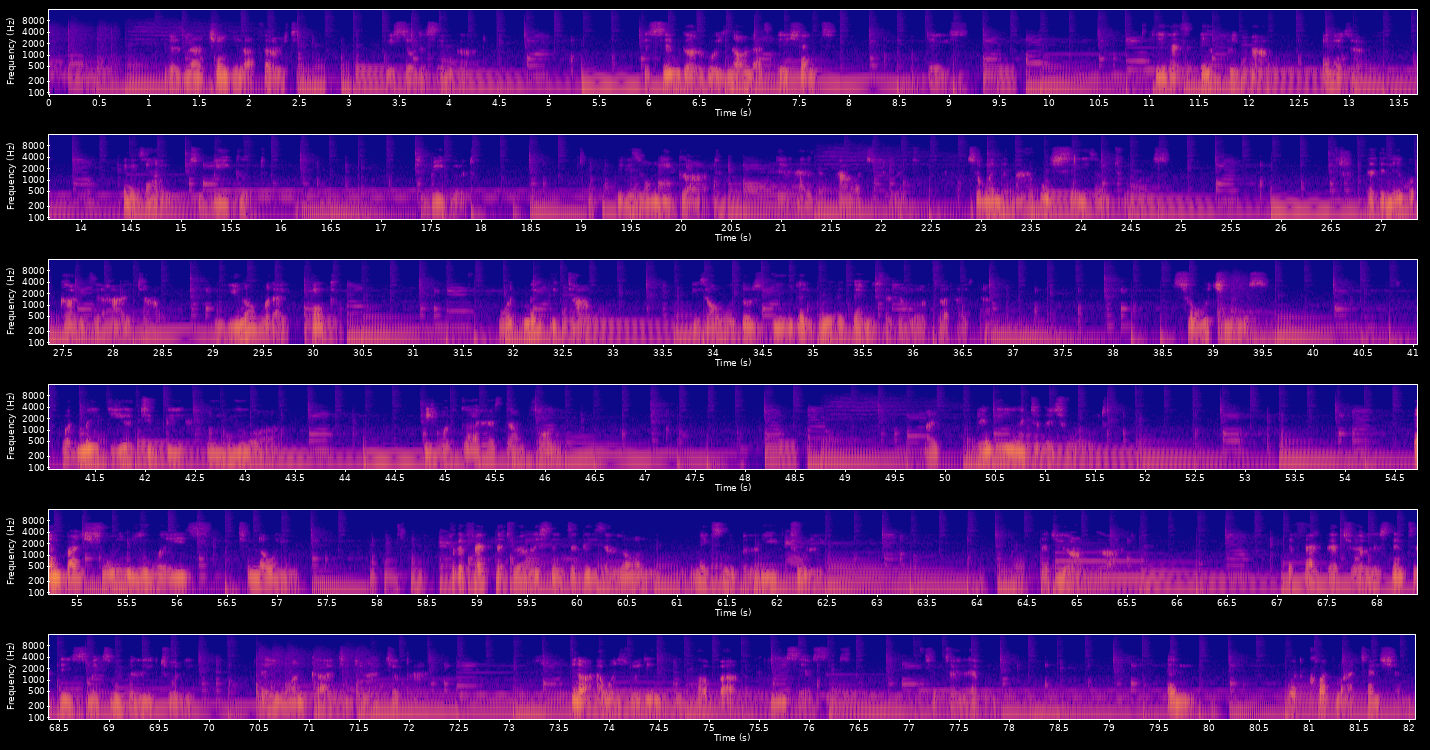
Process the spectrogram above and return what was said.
He does not change in authority. He's still the same God. The same God who is known as Ancient of Days. He has every power in his earth, in his hand, to be good. To be good. It is only God that has the power to do it. So when the Bible says unto us that the name of God is a high tower, you know what I think of? What made the tower is all those good and greater things that the Lord God has done. So, which means what made you to be who you are is what God has done for you. By bringing you into this world and by showing you ways to know Him. For the fact that you are listening to this alone makes me believe truly that you are of God. The fact that you are listening to this makes me believe truly that you want God to direct your path. You know, I was reading the book of uh, Ecclesiastes, chapter 11, and what caught my attention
